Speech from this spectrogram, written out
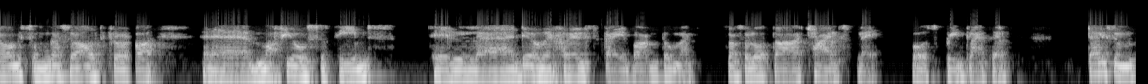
lage sanger som alt fra eh, mafioso-teams til eh, det å være forelska i barndommen. Sånn som låta 'Child's Play' på Spring til. Det er liksom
